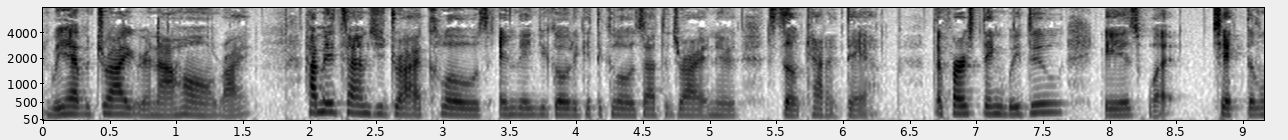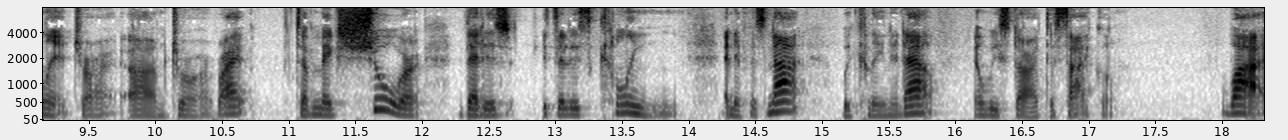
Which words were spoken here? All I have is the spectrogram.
We have a dryer in our home, right? How many times you dry clothes and then you go to get the clothes out the dryer and they're still kind of damp? The first thing we do is what? Check the lint drawer, um, drawer, right? To make sure that it's, that it's clean. And if it's not, we clean it out and we start the cycle. Why?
